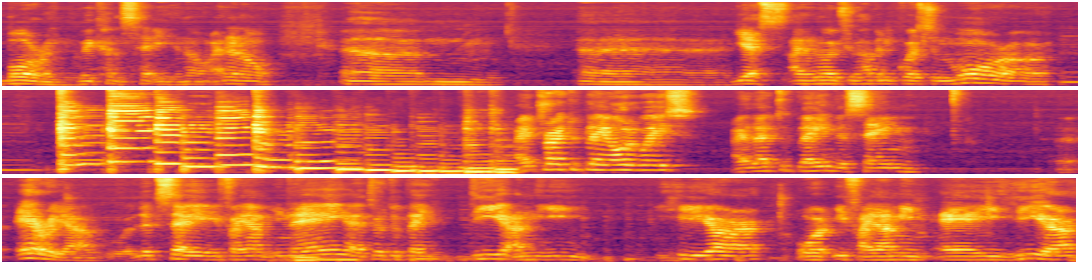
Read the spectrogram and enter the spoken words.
boring we can say you know i don't know um, uh, yes i don't know if you have any question more or I try to play always. I like to play in the same uh, area. Let's say if I am in A, I try to play D and E here, or if I am in A here,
